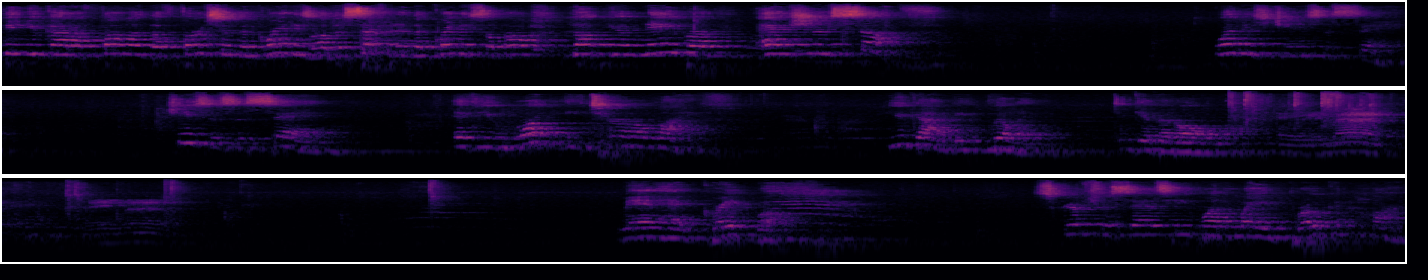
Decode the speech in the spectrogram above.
then you got to follow the first and the greatest, or the second and the greatest of all. Love your neighbor as yourself. What is Jesus saying? Jesus is saying, if you want eternal life, you got to be willing to give it all away. Amen. Amen. Man had great wealth. Scripture says he went away brokenhearted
